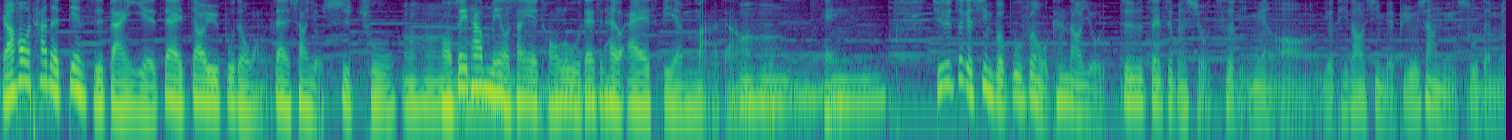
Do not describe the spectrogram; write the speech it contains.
然后它的电子版也在教育部的网站上有试出，哦，所以它没有商业通路，但是它有 ISBN 码这样子，嘿。其实这个性别部分，我看到有，就是在这本手册里面哦，有提到性别，比如像女宿的门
